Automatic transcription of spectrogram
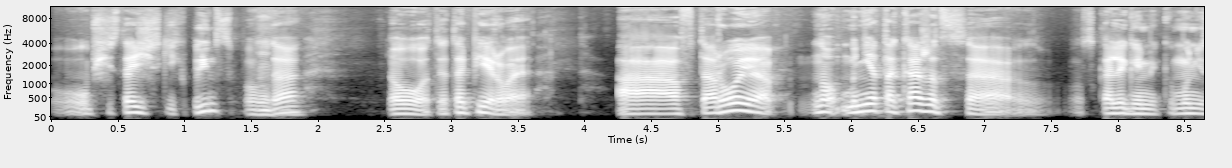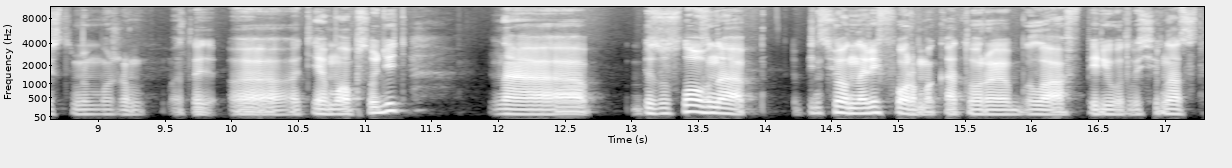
общеисторических принципов, угу. да. Вот, это первое. А второе, ну, мне так кажется, с коллегами-коммунистами можем эту э, тему обсудить, Безусловно, пенсионная реформа, которая была в период 2018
